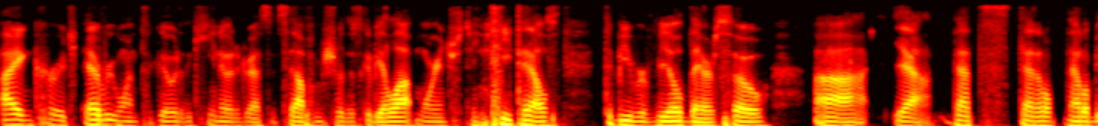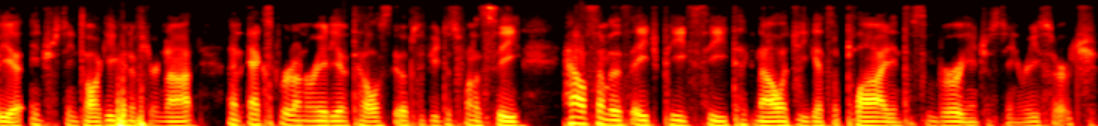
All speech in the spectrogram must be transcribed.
I encourage everyone to go to the keynote address itself. I'm sure there's going to be a lot more interesting details to be revealed there. So uh, yeah, that's that'll that'll be an interesting talk. Even if you're not an expert on radio telescopes, if you just want to see how some of this HPC technology gets applied into some very interesting research.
